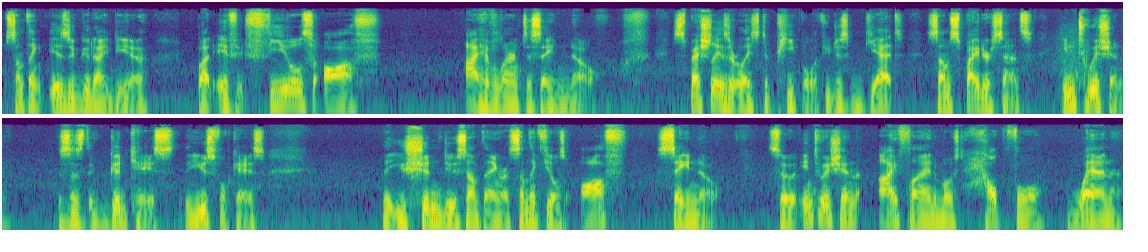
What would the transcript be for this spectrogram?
Something is a good idea but if it feels off, I have learned to say no, especially as it relates to people. If you just get some spider sense, intuition, this is the good case, the useful case, that you shouldn't do something or something feels off, say no. So, intuition I find most helpful when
